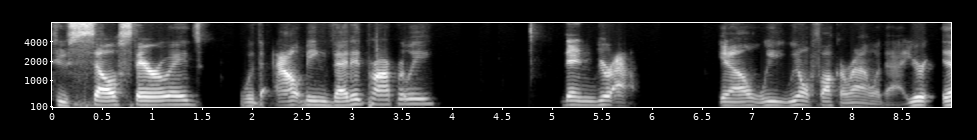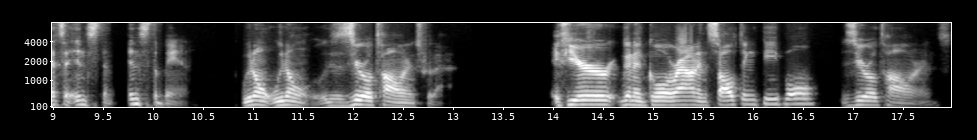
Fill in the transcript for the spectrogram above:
to sell steroids without being vetted properly, then you're out. You know, we we don't fuck around with that. You're that's an instant insta ban. We don't we don't zero tolerance for that. If you're gonna go around insulting people, zero tolerance.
